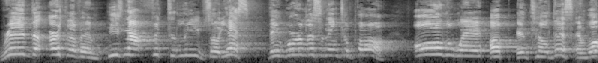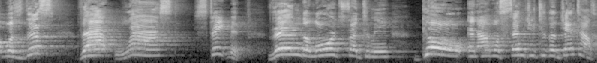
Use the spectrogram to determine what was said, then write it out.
Rid the earth of him. He's not fit to leave. So, yes, they were listening to Paul all the way up until this. And what was this? That last statement. Then the Lord said to me, Go and I will send you to the Gentiles.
